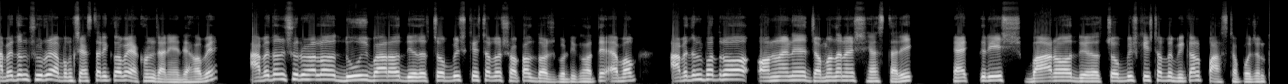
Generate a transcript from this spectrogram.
আবেদন শুরু এবং শেষ তারিখ হবে এখন জানিয়ে দেওয়া হবে। আবেদন শুরু হলো দুই বারো দুই হাজার চব্বিশ খ্রিস্টাব্দ সকাল দশ ঘটিকা হতে এবং আবেদনপত্র অনলাইনে জমাদানের শেষ তারিখ একত্রিশ বারো দুই হাজার চব্বিশ খ্রিস্টাব্দ বিকাল পাঁচটা পর্যন্ত।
